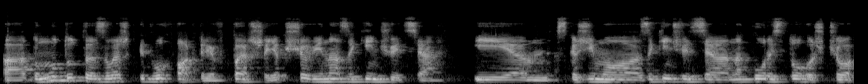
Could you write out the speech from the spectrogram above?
А тому тут залежить від двох факторів: перше, якщо війна закінчується і, ем, скажімо, закінчується на користь того, що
